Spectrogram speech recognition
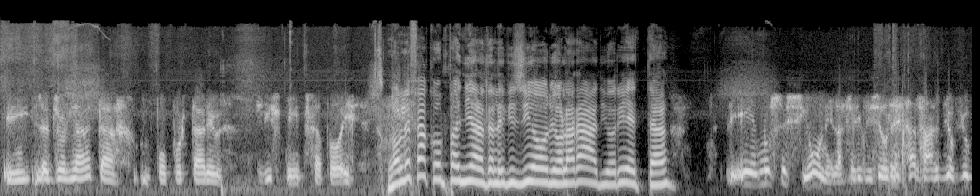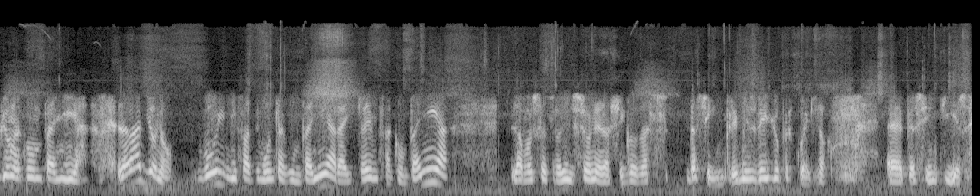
E la giornata può portare tristezza poi. Non le fa compagnia la televisione o la radio, Rietta? È un'ossessione la televisione e la radio più che una compagnia. La radio no, voi mi fate molta compagnia, Rai 3 mi fa compagnia, la vostra trasmissione la seguo da, da sempre, mi sveglio per quello, eh, per sentirla.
